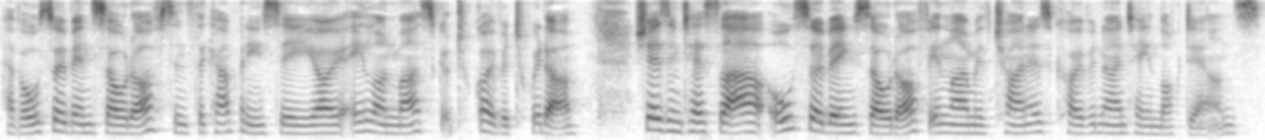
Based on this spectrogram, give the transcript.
have also been sold off since the company's CEO Elon Musk took over Twitter. Shares in Tesla are also being sold off in line with China's COVID 19 lockdowns.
